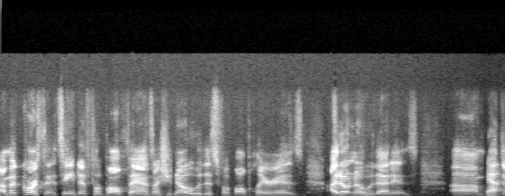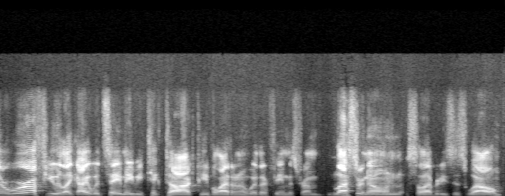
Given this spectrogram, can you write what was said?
I'm of course, it's aimed at football fans. I should know who this football player is. I don't know who that is. Um, yeah. But there were a few, like I would say, maybe TikTok people. I don't know where they're famous from. Lesser known celebrities as well.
